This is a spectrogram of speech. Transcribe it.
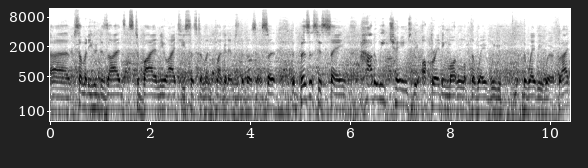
uh, somebody who decides to buy a new IT system and plug it into the business. So the business is saying, how do we change the operating model of the way we the way we work, right?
